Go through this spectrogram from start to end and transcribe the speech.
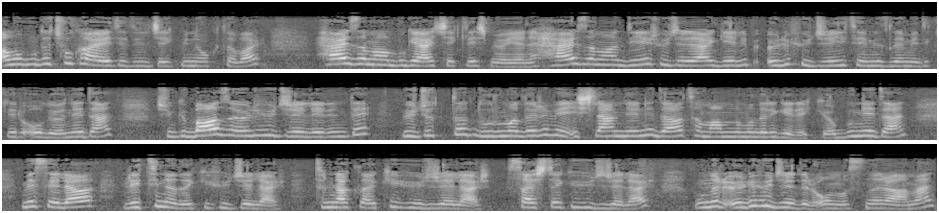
Ama burada çok hayret edilecek bir nokta var. Her zaman bu gerçekleşmiyor. Yani her zaman diğer hücreler gelip ölü hücreyi temizlemedikleri oluyor. Neden? Çünkü bazı ölü hücrelerinde vücutta durmaları ve işlemlerini daha tamamlamaları gerekiyor. Bu neden? Mesela retinadaki hücreler, tırnaklardaki hücreler, saçtaki hücreler bunlar ölü hücreler olmasına rağmen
